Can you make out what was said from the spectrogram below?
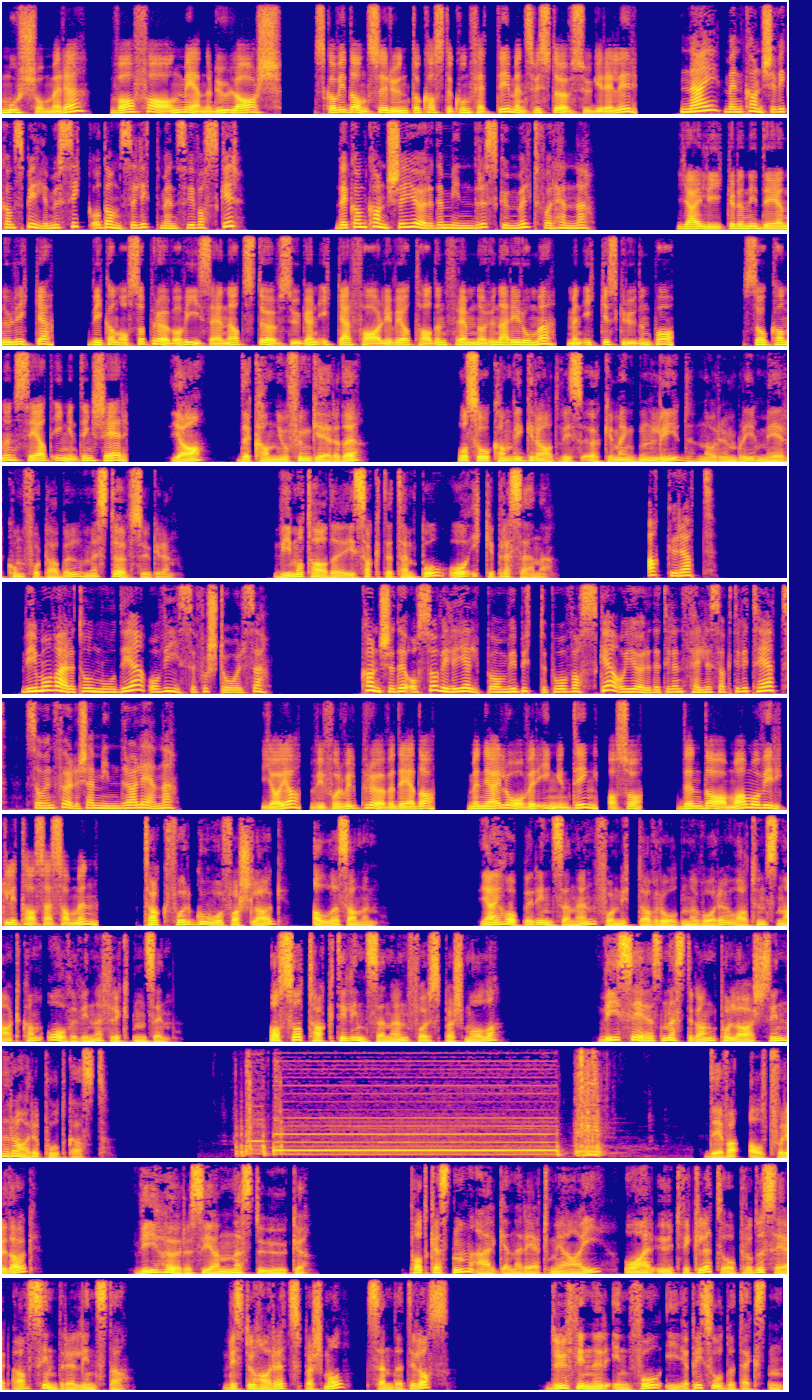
Morsommere? Hva faen mener du, Lars? Skal vi danse rundt og kaste konfetti mens vi støvsuger, eller? Nei, men kanskje vi kan spille musikk og danse litt mens vi vasker? Det kan kanskje gjøre det mindre skummelt for henne. Jeg liker den ideen, Ulrikke. Vi kan også prøve å vise henne at støvsugeren ikke er farlig ved å ta den frem når hun er i rommet, men ikke skru den på. Så kan hun se at ingenting skjer. Ja, det kan jo fungere det. Og så kan vi gradvis øke mengden lyd når hun blir mer komfortabel med støvsugeren. Vi må ta det i sakte tempo og ikke presse henne. Akkurat. Vi må være tålmodige og vise forståelse. Kanskje det også ville hjelpe om vi bytter på å vaske og gjøre det til en felles aktivitet, så hun føler seg mindre alene. Ja ja, vi får vel prøve det da. Men jeg lover ingenting, altså. Den dama må virkelig ta seg sammen. Takk for gode forslag, alle sammen. Jeg håper innsenderen får nytte av rådene våre og at hun snart kan overvinne frykten sin. Også takk til innsenderen for spørsmålet. Vi sees neste gang på Lars sin rare podkast. Det var alt for i dag. Vi høres igjen neste uke. Podkasten er generert med AI og er utviklet og produsert av Sindre Lindstad. Hvis du har et spørsmål, send det til oss. Du finner info i episodeteksten.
